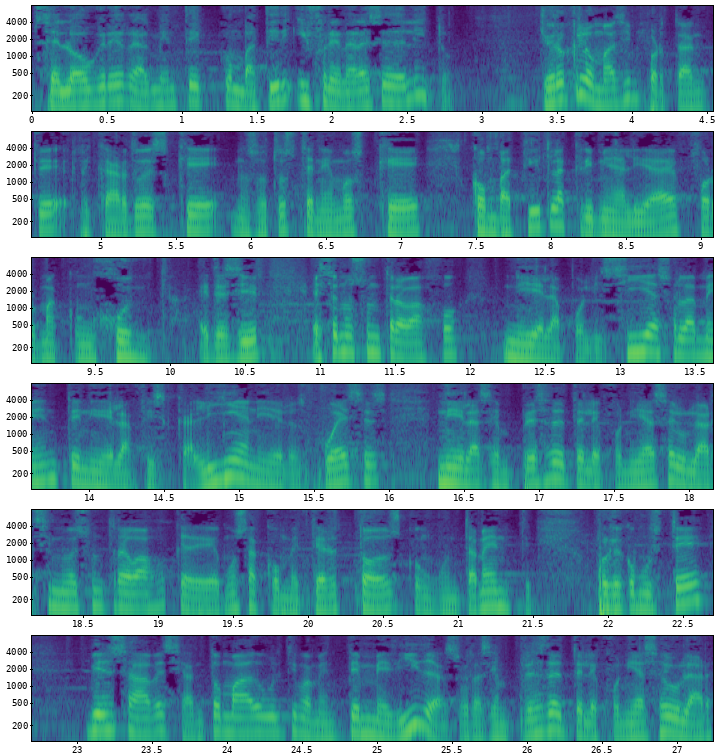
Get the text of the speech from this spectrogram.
se logre realmente combatir y frenar ese delito? Yo creo que lo más importante, Ricardo, es que nosotros tenemos que combatir la criminalidad de forma conjunta. Es decir, esto no es un trabajo ni de la policía solamente, ni de la fiscalía, ni de los jueces, ni de las empresas de telefonía celular, sino es un trabajo que debemos acometer todos conjuntamente. Porque como usted bien sabe, se han tomado últimamente medidas, o las empresas de telefonía celular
